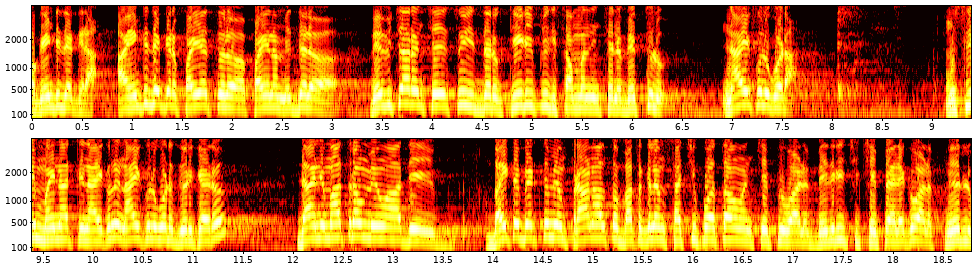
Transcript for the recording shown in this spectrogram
ఒక ఇంటి దగ్గర. ఆ ఇంటి దగ్గర పై ఎత్తులో పైన మిద్దెలో వ్యభిచారం చేస్తూ ఇద్దరు టీడీపీకి సంబంధించిన వ్యక్తులు నాయకులు కూడా. ముస్లిం మైనార్టీ నాయకులు నాయకులు కూడా దొరికారు. దాన్ని మాత్రం మేము అది బయట పెడితే మేము ప్రాణాలతో బతకలేం చచ్చిపోతాం అని చెప్పి వాళ్ళు బెదిరించి చెప్పాలేక వాళ్ళ పేర్లు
